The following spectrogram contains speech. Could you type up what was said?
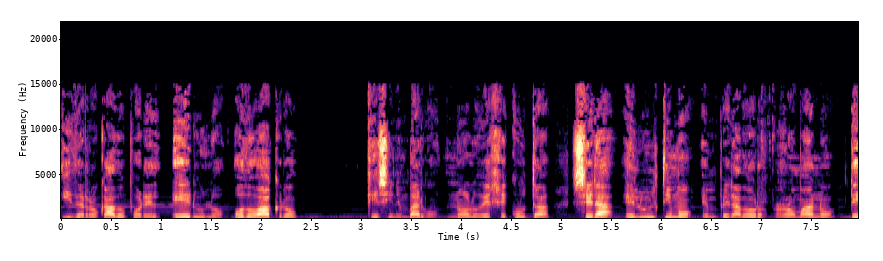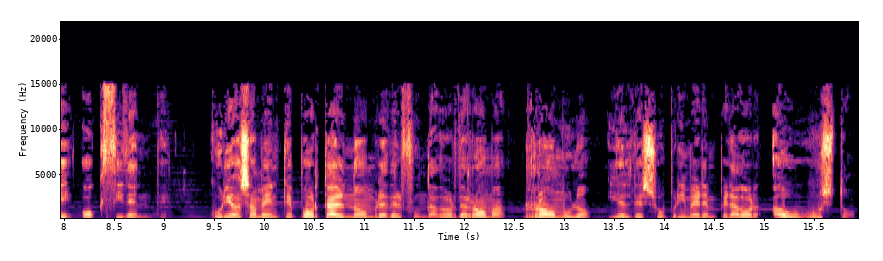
y derrocado por el érulo Odoacro, que sin embargo no lo ejecuta, será el último emperador romano de Occidente. Curiosamente porta el nombre del fundador de Roma, Rómulo, y el de su primer emperador, Augusto,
